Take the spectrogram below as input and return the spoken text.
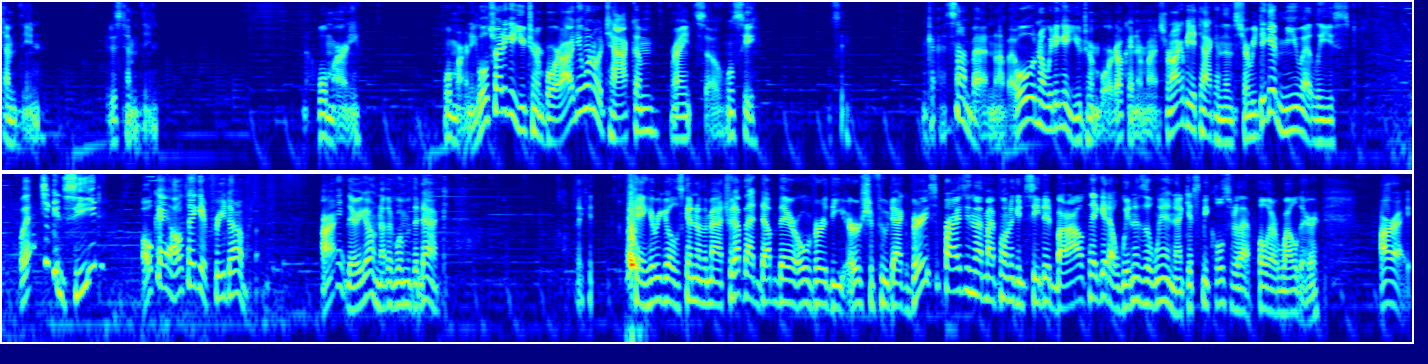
Tempting. It is tempting. No, we'll Marnie. We'll Marnie. We'll try to get U-turn board. I do want to attack him, right? So we'll see. We'll see. Okay, it's not bad, not bad. Oh, no, we didn't get U-turn board. Okay, never mind. So we're not going to be attacking them this turn. We did get Mew at least. Well, that can concede? Okay, I'll take it. Free dub. All right, there you go. Another win with the deck. I'll take it. Okay, here we go. Let's get another match. We got that dub there over the Urshifu deck. Very surprising that my opponent conceded, but I'll take it. A win is a win. That gets me closer to that Fuller Welder. All right,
